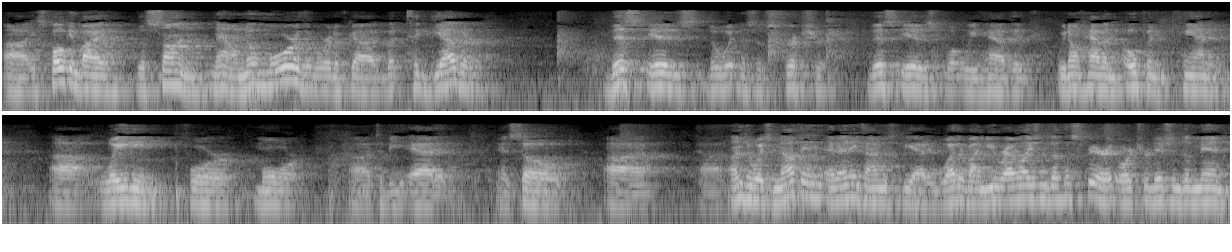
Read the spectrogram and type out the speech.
Uh, spoken by the Son now, no more the Word of God, but together this is the witness of Scripture. This is what we have. That we don't have an open canon uh, waiting for more uh, to be added. And so, uh, uh, unto which nothing at any time is to be added, whether by new revelations of the Spirit or traditions of men.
